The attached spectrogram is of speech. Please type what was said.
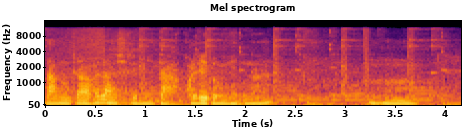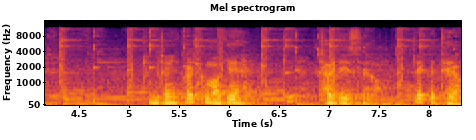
낭자 화장실입니다. 관리동에 있는 음, 굉장히 깔끔하게 잘 되어 있어요. 깨끗해요.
